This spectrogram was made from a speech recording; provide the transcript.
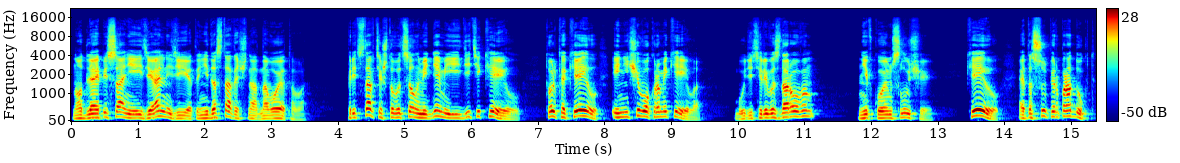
Но для описания идеальной диеты недостаточно одного этого. Представьте, что вы целыми днями едите кейл – только Кейл и ничего кроме Кейла. Будете ли вы здоровым? Ни в коем случае. Кейл – это суперпродукт,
